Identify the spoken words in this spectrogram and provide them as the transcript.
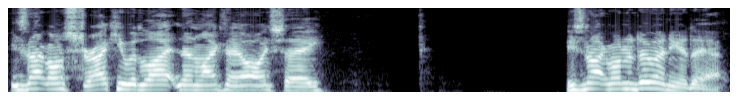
He's not going to strike you with lightning like they always say. He's not going to do any of that.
